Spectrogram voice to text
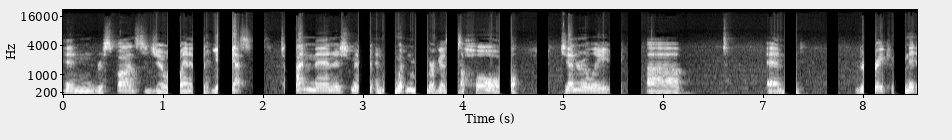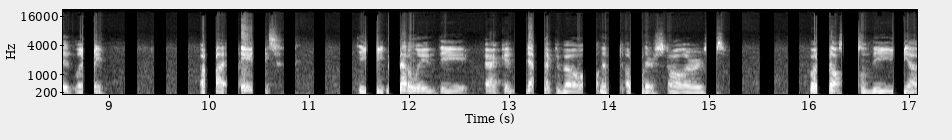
in response to Joanna, yes, time management and Wittenberg as a whole generally uh, and very committedly uh, aids the, not only the academic development of their scholars, but also the uh,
